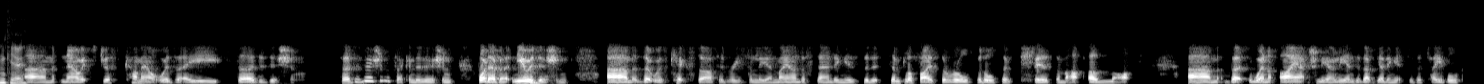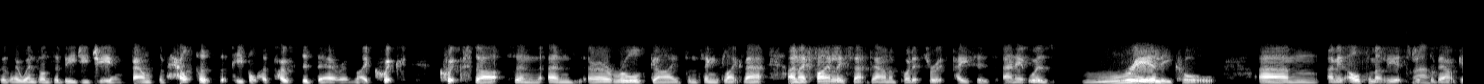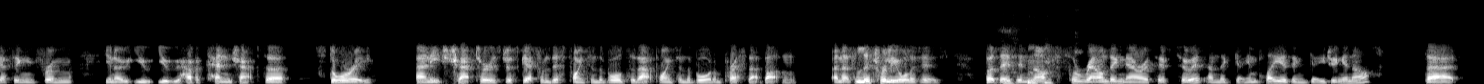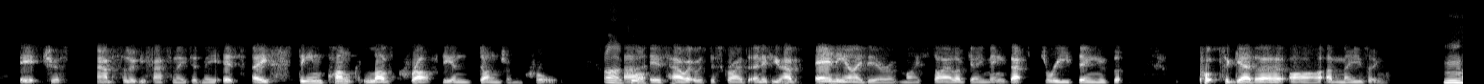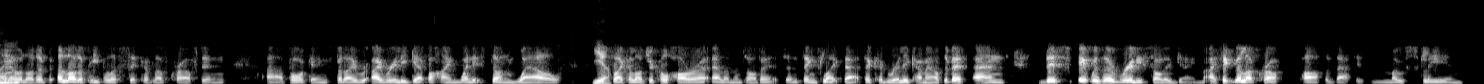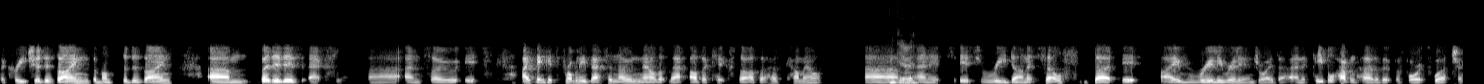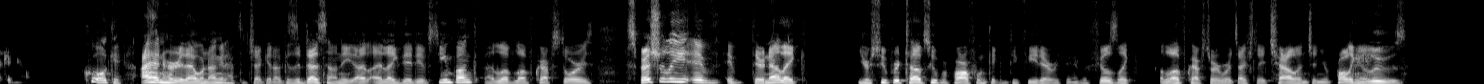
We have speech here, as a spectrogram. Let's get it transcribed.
Okay. Um, now it's just come out with a third edition, third edition, second edition, whatever, new edition um, that was kickstarted recently. And my understanding is that it simplifies the rules but also clears them up a lot. Um, but when I actually only ended up getting it to the table because I went onto BGG and found some helpers that people had posted there and like quick quick starts and and uh, rules guides and things like that. And I finally sat down and put it through its paces, and it was really cool. Um, I mean, ultimately, it's just Wow. about getting from you know you you have a ten chapter story, and each chapter is just get from this point in the board to that point in the board and press that button, and that's literally all it is. But there's enough surrounding narrative to it, and the gameplay is engaging enough that it just absolutely fascinated me. It's a steampunk Lovecraftian dungeon crawl Oh, cool. uh, is how it was described. And if you have any idea of my style of gaming, that's three things that put together are amazing. I Mhm. know a lot of a lot of people are sick of Lovecraft in uh, board games, but I, I really get behind when it's done well, Yeah. the psychological horror element of it and things like that that could really come out of it. And this it was a really solid game. I think the Lovecraft part of that is mostly in the creature design, the monster design, um, but it is excellent. Uh, and so it's I think it's probably better known now that that other Kickstarter has come out. Um, Okay. and it's it's redone itself, but it I really really enjoyed that. And if people haven't heard of it before, it's worth checking out. Cool. Okay, I hadn't heard of that one. I'm gonna have to check it out because it does sound neat. I, I like the idea of steampunk. I love Lovecraft stories, especially if if they're not like you're super tough, super powerful, and can defeat everything. If it feels like a Lovecraft story where it's actually a challenge and you're probably gonna lose,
